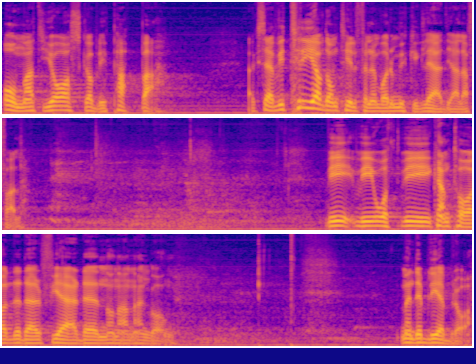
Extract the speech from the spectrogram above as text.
om att jag ska bli pappa. Jag säga, vid tre av de tillfällen var det mycket glädje i alla fall. Vi, vi, åt, vi kan ta det där fjärde någon annan gång. Men det blev bra.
